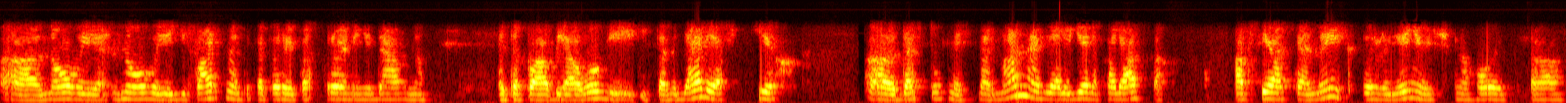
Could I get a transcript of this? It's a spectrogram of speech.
новые, новые департаменты, которые построены недавно, это по биологии и так далее, в тех э, доступность нормальная для людей на колясках, а все остальные, к сожалению, еще находятся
